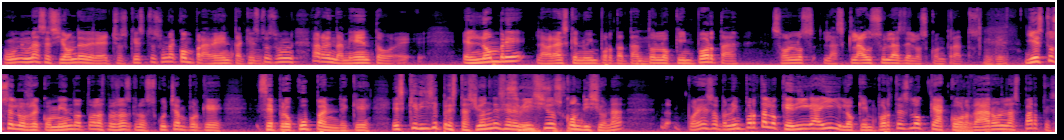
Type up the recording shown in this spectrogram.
una sesión de derechos, que esto es una compraventa, que esto es un arrendamiento. Eh, el nombre, la verdad es que no importa tanto. Lo que importa son los, las cláusulas de los contratos. Y esto se los recomiendo a todas las personas que nos escuchan porque se preocupan de que es que dice prestación de servicios condicional. Por eso, pero no importa lo que diga ahí, lo que importa es lo que acordaron las partes.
